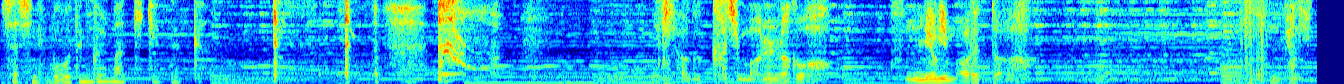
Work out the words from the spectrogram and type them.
자신의 모든 걸 맡기겠는가? 자극하지 말라고 분명히 말했다. 분명히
